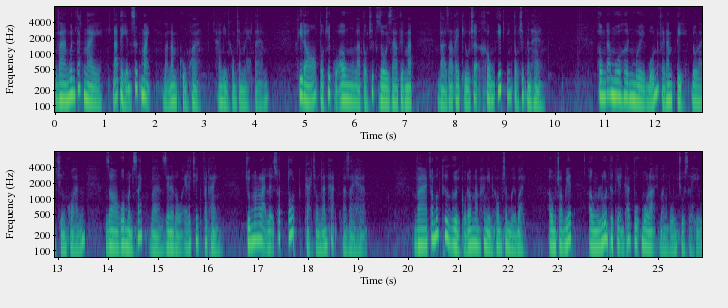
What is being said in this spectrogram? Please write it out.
Và nguyên tắc này đã thể hiện sức mạnh vào năm khủng hoảng 2008. Khi đó, tổ chức của ông là tổ chức dồi dào tiền mặt và ra tay cứu trợ không ít những tổ chức ngân hàng. Ông đã mua hơn 14,5 tỷ đô la chứng khoán do Goldman Sachs và General Electric phát hành. Chúng mang lại lợi suất tốt cả trong ngắn hạn và dài hạn. Và trong bức thư gửi cổ đông năm 2017, ông cho biết ông luôn thực hiện các vụ mua lại bằng vốn chủ sở hữu.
